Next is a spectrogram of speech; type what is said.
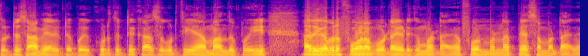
சொல்லிட்டு சாமியார்கிட்ட போய் கொடுத்துட்டு காசு கொடுத்து ஏமாந்து போய் அதுக்கப்புறம் ஃபோனை போட்டால் எடுக்க மாட்டாங்க. ஃபோன் பண்ணால் பேச மாட்டாங்க.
